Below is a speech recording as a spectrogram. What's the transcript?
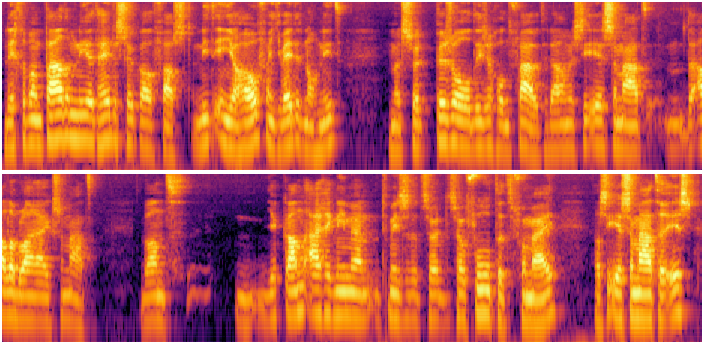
ligt op een bepaalde manier het hele stuk al vast. Niet in je hoofd, want je weet het nog niet. Maar een soort puzzel die zich ontvouwt. Daarom is die eerste maat de allerbelangrijkste maat. Want je kan eigenlijk niet meer, tenminste dat zo, voelt het voor mij. Als die eerste maat er is,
